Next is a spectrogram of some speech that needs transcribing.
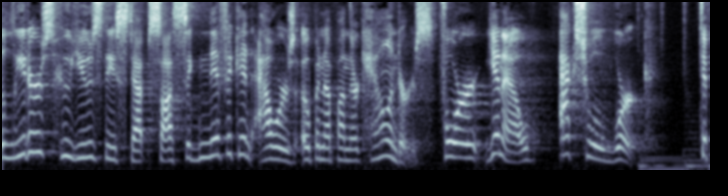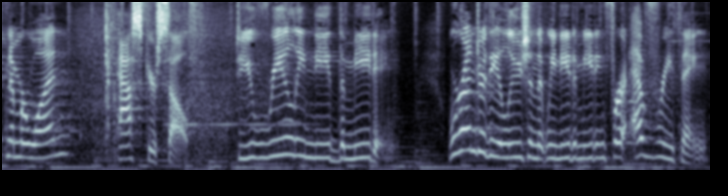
The leaders who used these steps saw significant hours open up on their calendars for, you know, actual work. Tip number one ask yourself do you really need the meeting? We're under the illusion that we need a meeting for everything.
